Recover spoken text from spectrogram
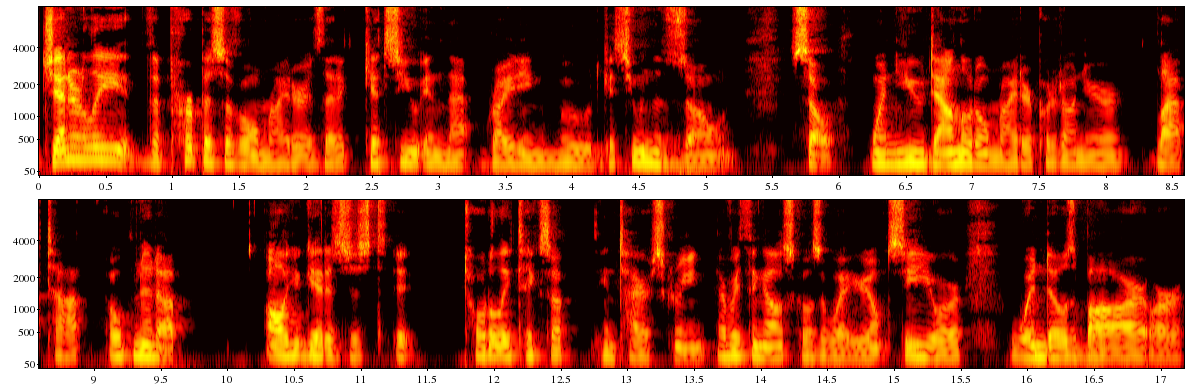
generally the purpose of Omm Writer is that it gets you in that writing mood, gets you in the zone. So when you download Omm Writer, put it on your laptop, open it up, all you get is just it totally takes up the entire screen. Everything else goes away. You don't see your Windows bar or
